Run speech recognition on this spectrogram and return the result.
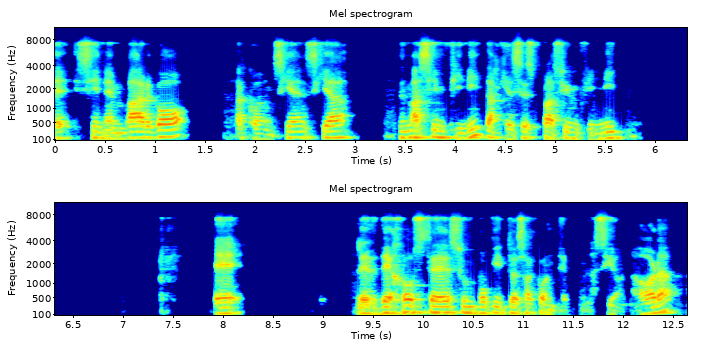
eh, sin embargo, la conciencia es más infinita que ese espacio infinito. Eh, les dejo a ustedes un poquito esa contemplación. Ahora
